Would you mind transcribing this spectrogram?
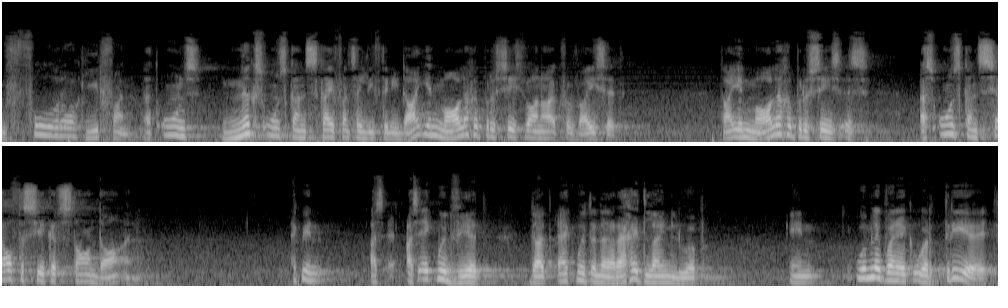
en vol raak hiervan dat ons niks ons kan skei van sy liefde nie. Daai eenmalige proses waarna ek verwys het. Daai eenmalige proses is as ons kan selfverseker staan daarin. Ek meen as as ek moet weet dat ek moet in 'n reguit lyn loop en oomblik wanneer ek oortree het,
